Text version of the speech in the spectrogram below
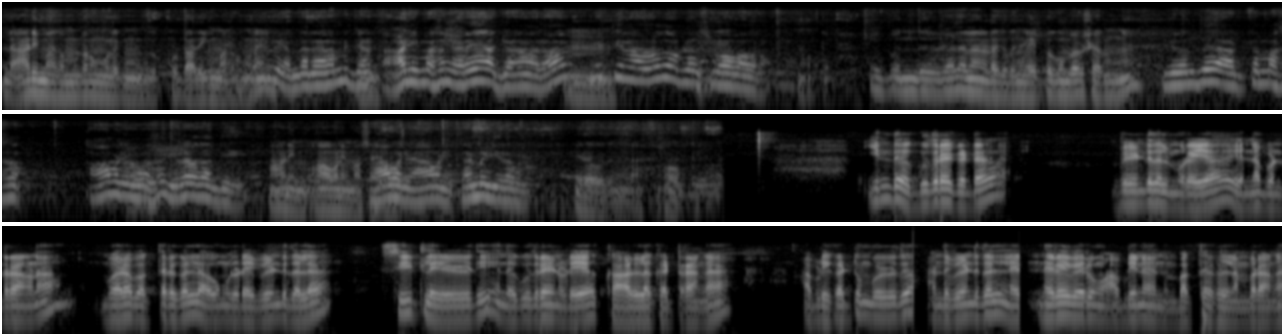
இந்த ஆடி மாதம் மட்டும் உங்களுக்கு இங்க கூட்டம் அதிகமாக இருக்குங்களா? இது எந்த நேரமும் ஜன- ஆடி மாதம் நிறைய ஜனம் வரும். மீத்தி நாளும் அப்படியே ஸ்லோவாக வரும். ஓகே. இப்போ இந்த வேலையெல்லாம் நடக்குதுங்களா? எப்போ கும்பாபிஷேகங்க? இது வந்து அடுத்த மாதம். ஆவணி மாதம் இருபதாம் தேதி. ஆணி ஆவணி மாதம் ஆவணி ஆவணி. தமிழ் இருபது இருபதுங்களா? ஓகே. இந்த குதிரை கிட்ட வேண்டுதல் முறையாக என்ன பண்ணுறாங்கன்னா வர பக்தர்கள் அவங்களுடைய வேண்டுதலை சீட்டில் எழுதி இந்த குதிரையினுடைய காலில் கட்டுறாங்க. அப்படி கட்டும் பொழுது அந்த வேண்டுதல் நிறைவேறும் அப்படின்னு அந்த பக்தர்கள் நம்புகிறாங்க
